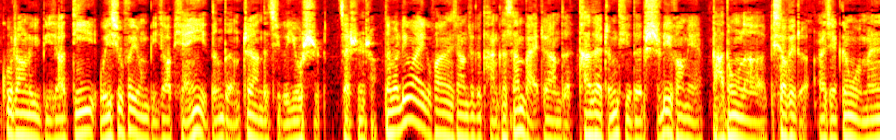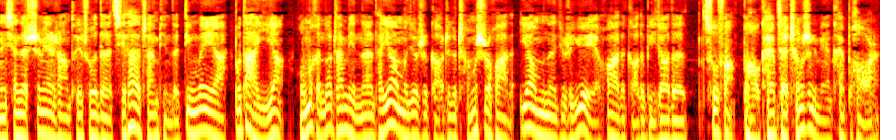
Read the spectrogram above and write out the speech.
故障率比较低、维修费用比较便宜等等这样的几个优势。在身上。那么另外一个方向，像这个坦克三百这样的，它在整体的实力方面打动了消费者，而且跟我们现在市面上推出的其他的产品的定位啊不大一样。我们很多产品呢，它要么就是搞这个城市化的，要么呢就是越野化的，搞得比较的粗放，不好开，在城市里面开不好玩。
